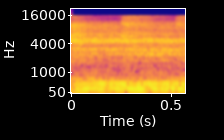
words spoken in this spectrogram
ti.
